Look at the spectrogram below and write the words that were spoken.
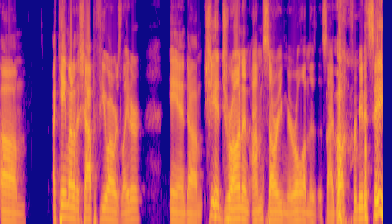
um, I came out of the shop a few hours later, and um, she had drawn an "I'm sorry" mural on the, the sidewalk for me to see.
